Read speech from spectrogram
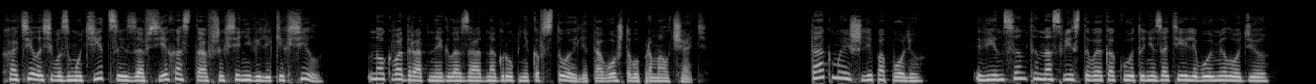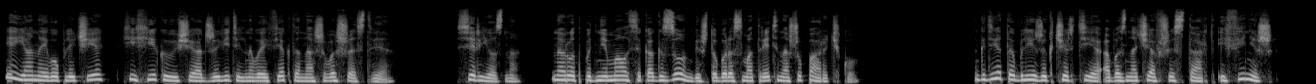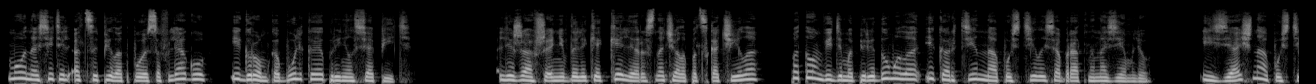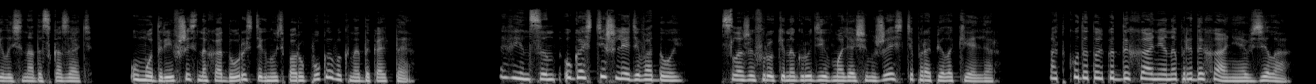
Хотелось возмутиться из-за всех оставшихся невеликих сил, но квадратные глаза одногруппников стоили того, чтобы промолчать. Так мы и шли по полю. Винсент, насвистывая какую-то незатейливую мелодию, и я на его плече, хихикающая от живительного эффекта нашего шествия. Серьезно, народ поднимался как зомби, чтобы рассмотреть нашу парочку. Где-то ближе к черте, обозначавшей старт и финиш, мой носитель отцепил от пояса флягу и, громко булькая, принялся пить. Лежавшая невдалеке Келлер сначала подскочила, потом, видимо, передумала и картинно опустилась обратно на землю. Изящно опустилась, надо сказать, умудрившись на ходу расстегнуть пару пуговок на декольте. «Винсент, угостишь леди водой?» Сложив руки на груди в молящем жесте, пропела Келлер. Откуда только дыхание на придыхание взяла?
